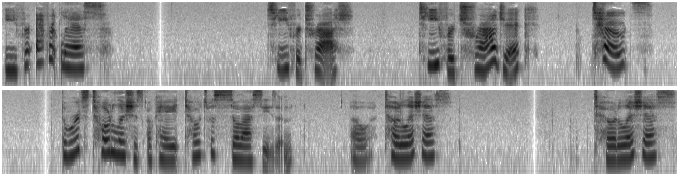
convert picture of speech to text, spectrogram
E for effortless. T for trash. T for tragic. Totes. The word's totalicious, okay? Totes was so last season. Oh, totalicious. Totalicious.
